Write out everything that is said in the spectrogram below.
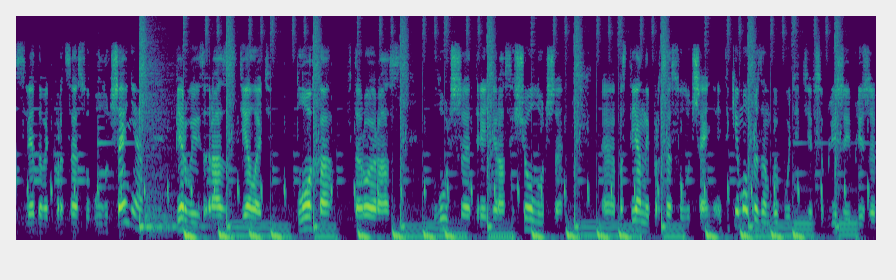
следовать процессу улучшения. Первый раз сделать плохо, второй раз лучше, третий раз еще лучше. Э, постоянный процесс улучшения. И таким образом вы будете все ближе и ближе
